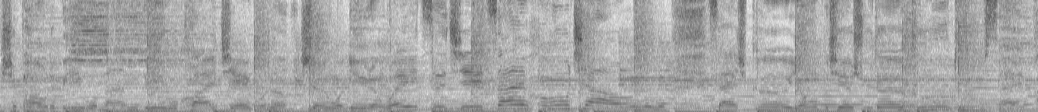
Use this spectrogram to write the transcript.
谁跑得比我慢，比我快？结果呢？剩我一人为自己在呼叫，在这刻永不结束的孤独赛跑，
